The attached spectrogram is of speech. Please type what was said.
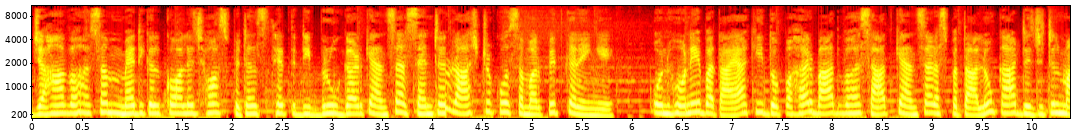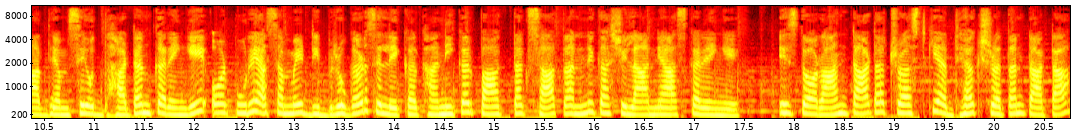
जहाँ वह सम मेडिकल कॉलेज हॉस्पिटल स्थित डिब्रूगढ़ कैंसर सेंटर राष्ट्र को समर्पित करेंगे। उन्होंने बताया कि दोपहर बाद वह सात कैंसर अस्पतालों का डिजिटल माध्यम से उद्घाटन करेंगे और पूरे असम में डिब्रूगढ़ से लेकर खानीकर पार्क तक सात अन्य का शिलान्यास करेंगे। इस दौरान टाटा ट्रस्ट के अध्यक्ष रतन टाटा,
